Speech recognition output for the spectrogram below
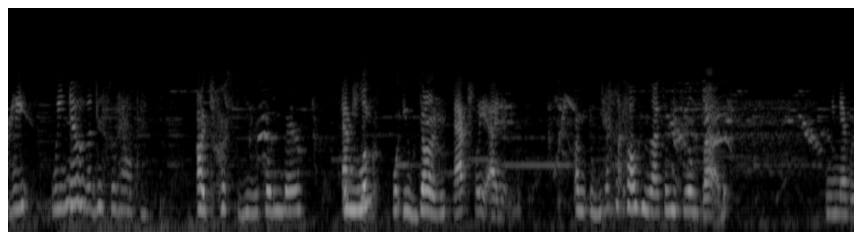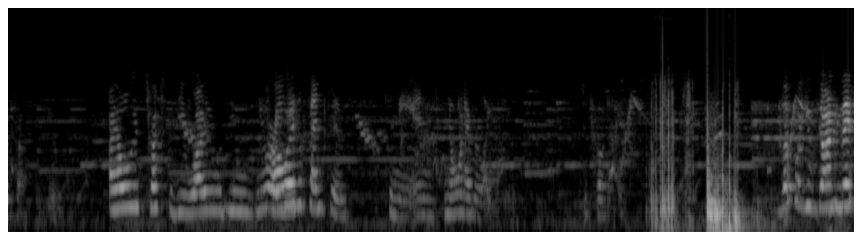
We we knew that this would happen. I trusted you, recording bear. And look what you've done. Actually, I didn't. Um, we have to tell him that so he feels bad. We never trusted you. I always trusted you. Why would you? You were always me? offensive to me, and no one ever liked you. Just go die. Look what you've done this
